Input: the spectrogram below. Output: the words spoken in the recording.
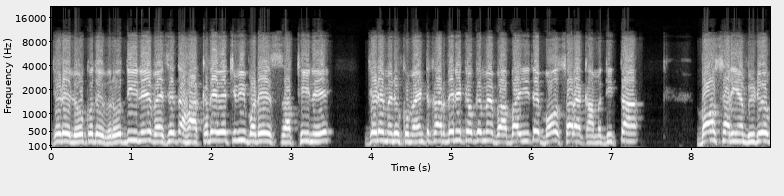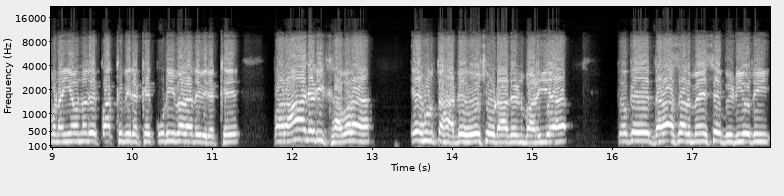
ਜਿਹੜੇ ਲੋਕ ਉਹਦੇ ਵਿਰੋਧੀ ਨੇ, ਵੈਸੇ ਤਾਂ ਹੱਕ ਦੇ ਵਿੱਚ ਵੀ ਬੜੇ ਸਾਥੀ ਨੇ, ਜਿਹੜੇ ਮੈਨੂੰ ਕਮੈਂਟ ਕਰਦੇ ਨੇ, ਕਿਉਂਕਿ ਮੈਂ ਬਾਬਾ ਜੀ ਤੇ ਬਹੁਤ ਸਾਰਾ ਕੰਮ ਕੀਤਾ। ਬਹੁਤ ਸਾਰੀਆਂ ਵੀਡੀਓ ਬਣਾਈਆਂ, ਉਹਨਾਂ ਦੇ ਪੱਖ ਵੀ ਰੱਖੇ, ਕੁੜੀ ਵਾਲਿਆਂ ਦੇ ਵੀ ਰੱਖੇ। ਪਰ ਆਹ ਜਿਹੜੀ ਖਬਰ ਹੈ ਇਹ ਹੁਣ ਤੁਹਾਡੇ ਹੋਸ਼ ਉਡਾ ਦੇਣ ਵਾਲੀ ਹੈ ਕਿਉਂਕਿ ਦਰਅਸਲ ਮੈਂ ਇਸੇ ਵੀਡੀਓ ਦੀ,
